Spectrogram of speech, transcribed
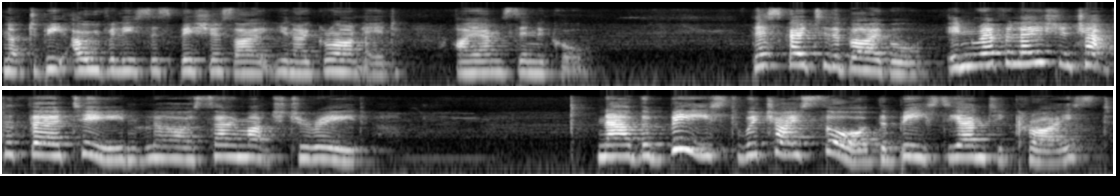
Not to be overly suspicious, I, you know, granted, I am cynical. Let's go to the Bible. In Revelation chapter 13, oh, so much to read. Now the beast which I saw, the beast, the Antichrist,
